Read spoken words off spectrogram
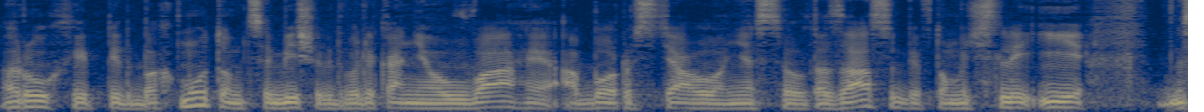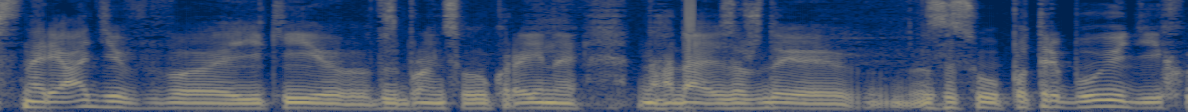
рухи під Бахмут, Бахмутом. Це більше відволікання уваги або розтягування сил та засобів, в тому числі і снарядів, які в збройні сили України нагадаю завжди зсу потребують їх.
